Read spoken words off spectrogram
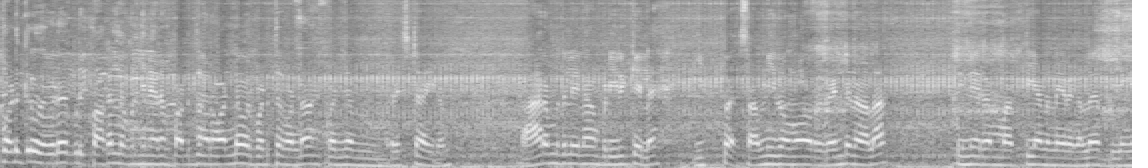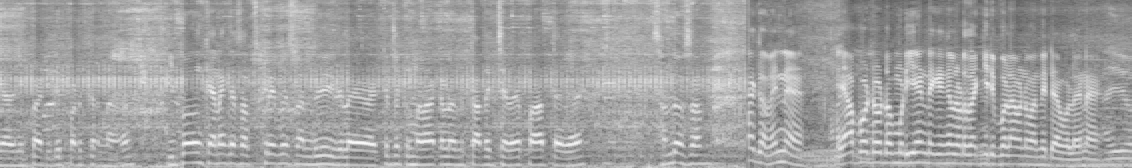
படுக்கிறத விட இப்படி பகலில் கொஞ்ச நேரம் படுத்த ஒரு ஒன் ஹவர் படுத்த கொஞ்சம் ரெஸ்ட் ஆகிடும் ஆரம்பத்துலலாம் அப்படி இப்படி இருக்கல இப்போ சமீபமாக ஒரு ரெண்டு நாளாக பின்னேரம் மத்தியான நேரங்களில் இப்படி எங்கேயாவது நிப்பாட்டிட்டு படுக்கிறனால இப்போவும் எனக்கு சப்ஸ்கிரைபர்ஸ் வந்து இதில் எக்கச்சக்க மனாக்கள் வந்து கதைச்சவை பார்த்தவை சந்தோஷம். அக்கா என்ன? ஏர்போர்ட் விட முடியும் எங்களோட தங்கிட்டு போகலாம்னு வந்துட்டேன் போல என்ன? ஐயோ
